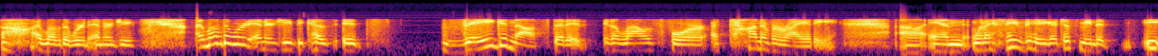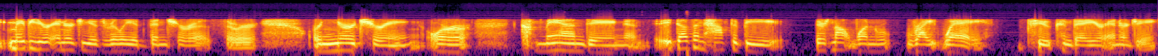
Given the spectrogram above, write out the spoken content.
Oh, I love the word energy. I love the word energy because it's vague enough that it, it allows for a ton of variety. Uh, and when I say vague, I just mean that maybe your energy is really adventurous or or nurturing or commanding, and it doesn't have to be. There's not one right way to convey your energy.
